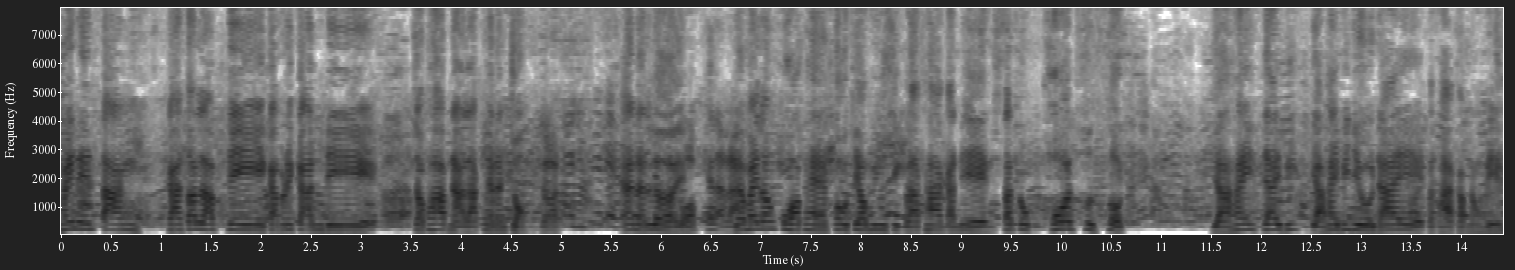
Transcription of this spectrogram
ไม่เน้นตังค์การต้อนรับดี การบริการดี เจ้าภาพน่ารักแค่นั้นจบยอด แค่นั้นเลยครบแค่นั้นละ แล้วไม่ต้องกลัวแพงโตเกียวมิวสิกราคากันเอง สนุกโคตรสุดๆ อย่าให้ได้พี่อย่าให้พี่ดิวได้ปะทะกับน้องเบน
